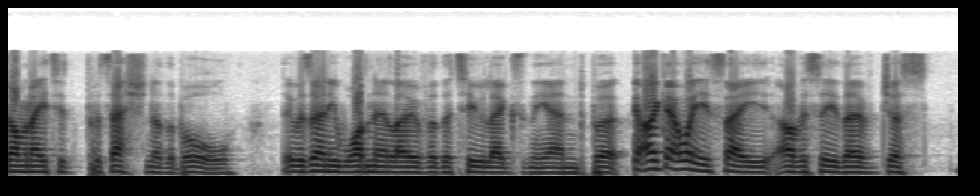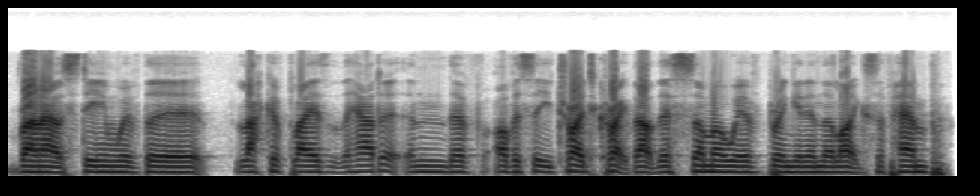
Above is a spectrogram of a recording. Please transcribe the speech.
dominated possession of the ball. It was only 1 0 over the two legs in the end. But I get what you say. Obviously, they've just run out of steam with the lack of players that they had, it, and they've obviously tried to correct that this summer with bringing in the likes of Hemp,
